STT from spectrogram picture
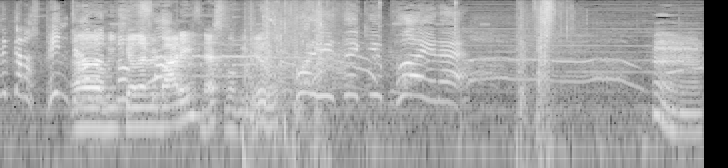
they've got us pinned down. Uh, we both kill sides. everybody? That's what we do. What do you think you playing at? Hmm.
